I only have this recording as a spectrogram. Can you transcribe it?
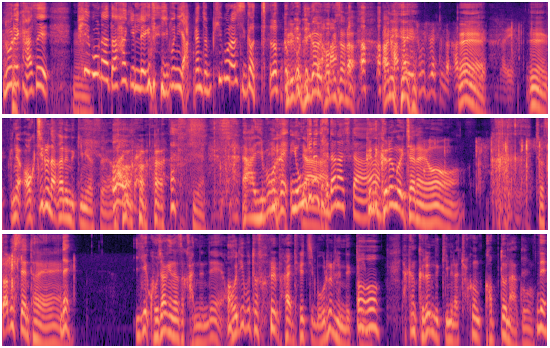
노래 가사에 네. 피곤하다 하길래 근데 이분이 약간 좀 피곤하신 것처럼. 그리고 네가 왜 거기서나 아니. 가사에 충실했습니다. 가사에 예. 예. 예. 그냥 억지로 나가는 느낌이었어요. 어. 예. 아, 이분. 네, 용기는 야. 대단하시다. 근데 그런 거 있잖아요. 저 서비스 센터에. 네. 이게 고장이 나서 갔는데 어? 디부터 손을 봐야 될지 모르는 느낌. 어어. 약간 그런 느낌이라 조금 겁도 나고 네.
